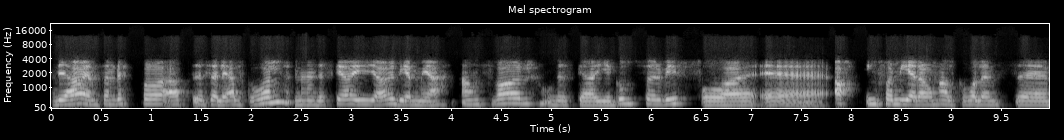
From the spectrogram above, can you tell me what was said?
Vi har ensamrätt på att sälja alkohol, men vi ska ju göra det med ansvar och vi ska ge god service och eh, ja, informera om alkoholens eh,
